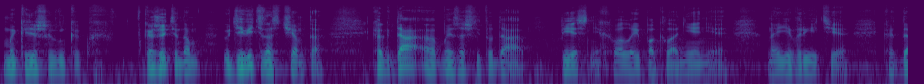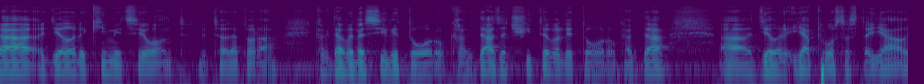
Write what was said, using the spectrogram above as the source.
мы, конечно, ну как, покажите нам, удивите нас чем-то. Когда э, мы зашли туда, песни, хвалы и поклонения на иврите, когда делали кимицион, Тора, когда выносили Тору, когда зачитывали Тору, когда э, делали... Я просто стоял,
